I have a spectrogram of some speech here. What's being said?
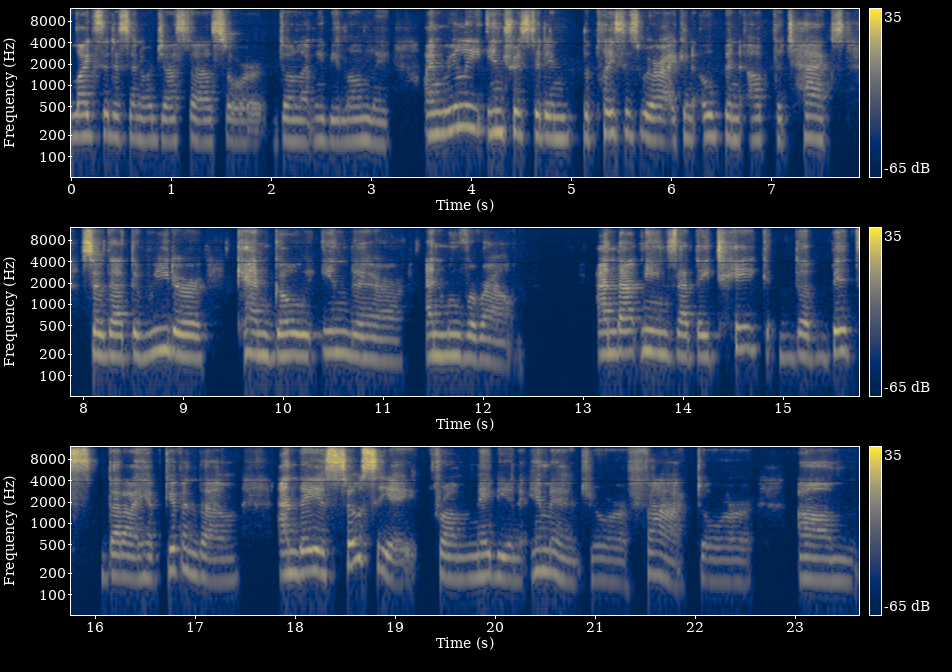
like Citizen or Just Us or Don't Let Me Be Lonely, I'm really interested in the places where I can open up the text so that the reader can go in there and move around. And that means that they take the bits that I have given them and they associate from maybe an image or a fact or um,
